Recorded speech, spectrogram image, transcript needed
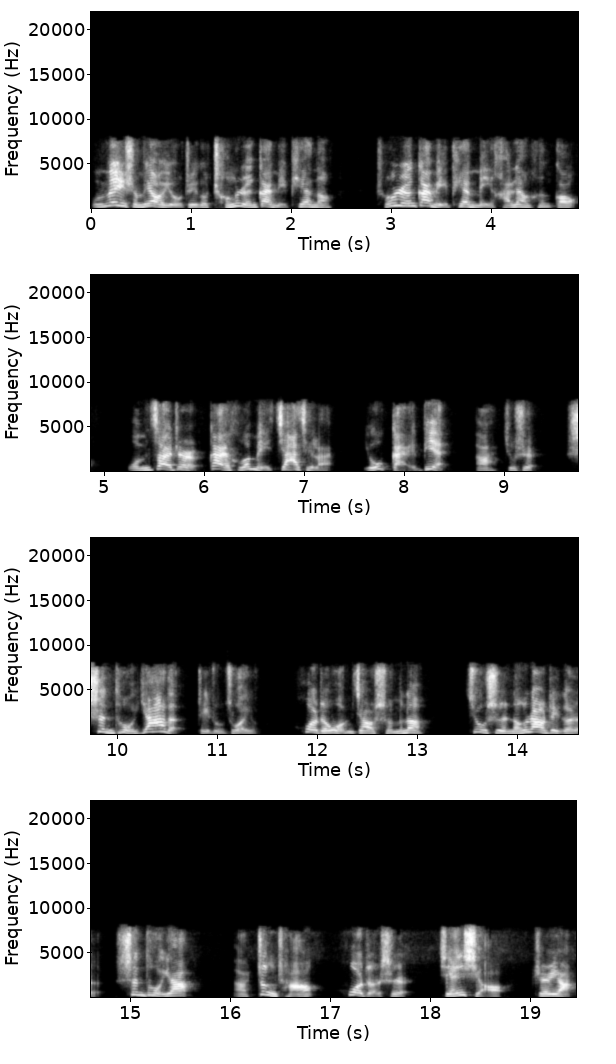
我们为什么要有这个成人钙镁片呢？成人钙镁片镁含量很高，我们在这儿钙和镁加起来有改变啊，就是渗透压的这种作用，或者我们叫什么呢？就是能让这个渗透压啊正常，或者是减小，这样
